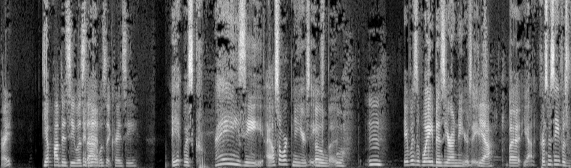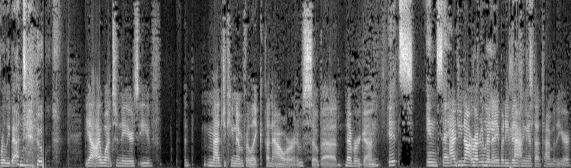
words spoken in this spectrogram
right? Yep. How busy was that? Did. Was it crazy? It was crazy. I also worked New Year's Eve, oh, but mm, it was way busier on New Year's Eve. Yeah. But yeah, Christmas Eve was really bad too. yeah, I went to New Year's Eve Magic Kingdom for like an hour. It was so bad. Never again. It's insane. I do not Literally recommend anybody packed. visiting at that time of the year.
